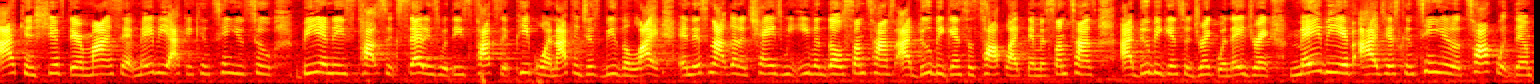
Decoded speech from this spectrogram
I can shift their mindset. Maybe I can continue to be in these toxic settings with these toxic people and I could just be the light and it's not going to change me even though sometimes I do begin to talk like them and sometimes I do begin to drink when they drink. Maybe if I just continue to talk with them,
